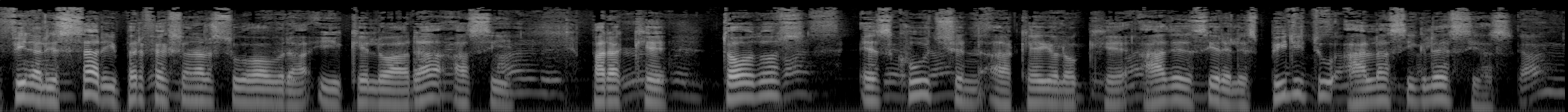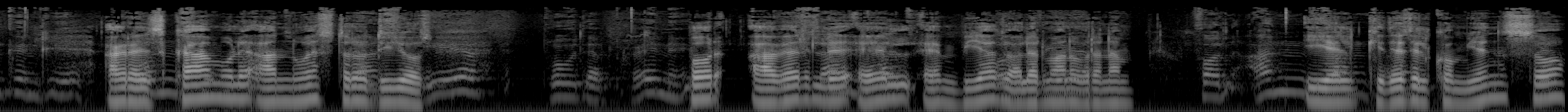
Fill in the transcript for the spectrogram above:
finalizar y perfeccionar su obra y que lo hará así para que todos escuchen aquello lo que ha de decir el Espíritu a las iglesias. Agradezcámosle a nuestro Dios por haberle él enviado al hermano Branham y el que desde el comienzo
